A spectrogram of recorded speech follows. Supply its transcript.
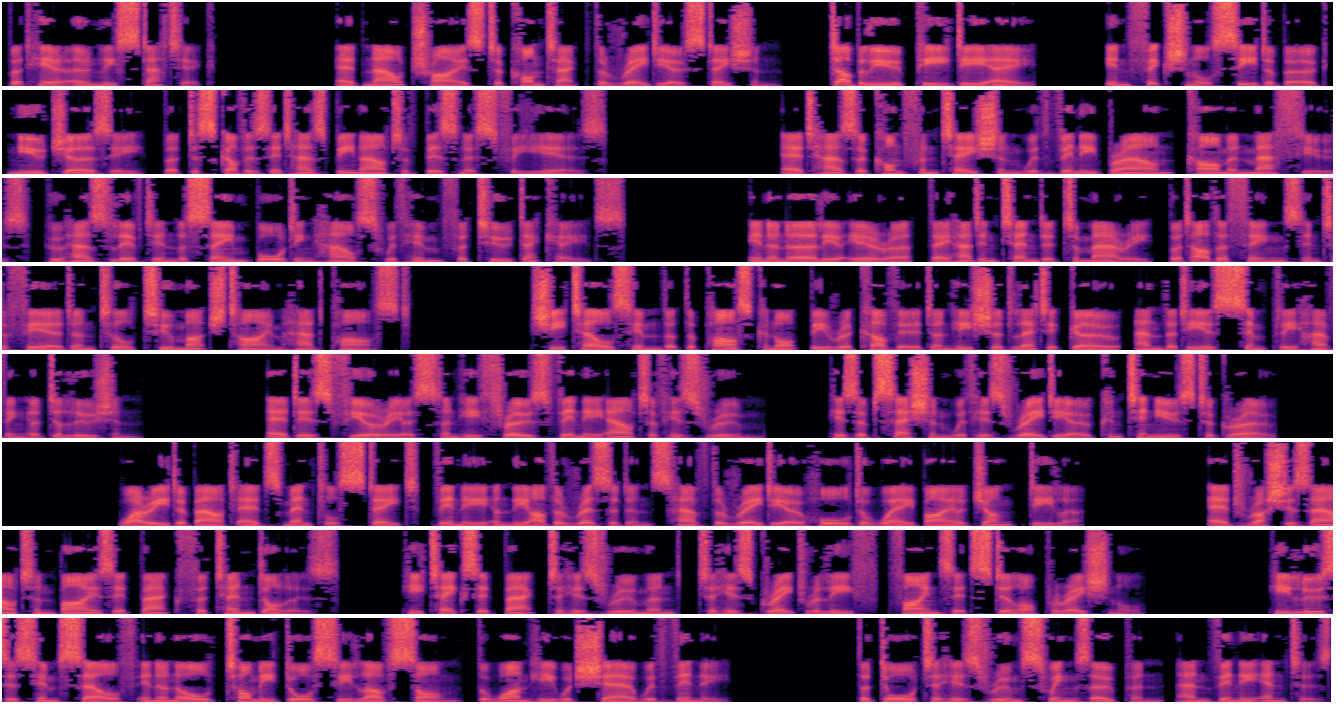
but hear only static. Ed now tries to contact the radio station, WPDA, in fictional Cedarburg, New Jersey, but discovers it has been out of business for years. Ed has a confrontation with Vinnie Brown Carmen Mathews, who has lived in the same boarding house with him for two decades. In an earlier era, they had intended to marry, but other things interfered until too much time had passed. She tells him that the past cannot be recovered and he should let it go, and that he is simply having a delusion. Ed is furious and he throws Vinnie out of his room. His obsession with his radio continues to grow. Worried about Ed's mental state, Vinnie and the other residents have the radio hauled away by a junk dealer. Ed rushes out and buys it back for $10. He takes it back to his room and, to his great relief, finds it still operational. He loses himself in an old Tommy Dorsey love song, the one he would share with Vinnie. The door to his room swings open, and Vinnie enters.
